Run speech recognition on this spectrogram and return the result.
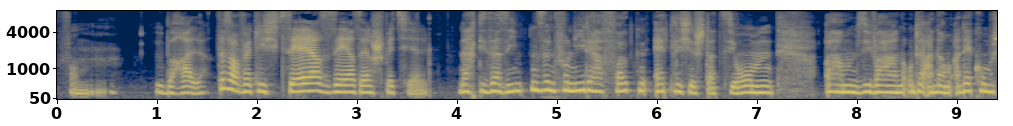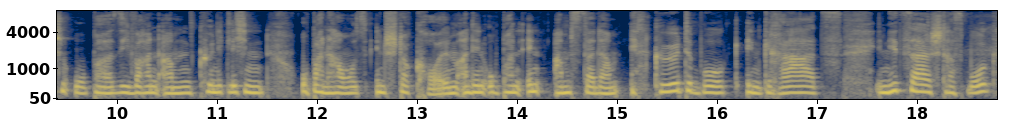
vom überall. Das war wirklich sehr, sehr, sehr speziell. Nach dieser siebten Sinfonie, da folgten etliche Stationen. Ähm, sie waren unter anderem an der Komischen Oper, sie waren am Königlichen Opernhaus in Stockholm, an den Opern in Amsterdam, in Göteborg, in Graz, in Nizza, Straßburg.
